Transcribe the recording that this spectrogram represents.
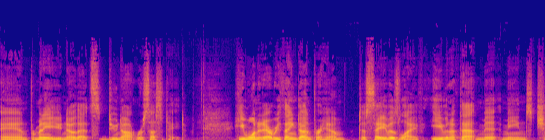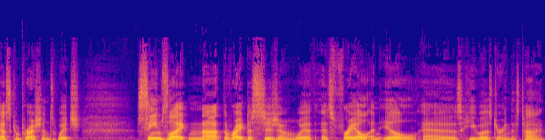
and for many of you know that's do not resuscitate. He wanted everything done for him to save his life, even if that means chest compressions, which seems like not the right decision with as frail and ill as he was during this time.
